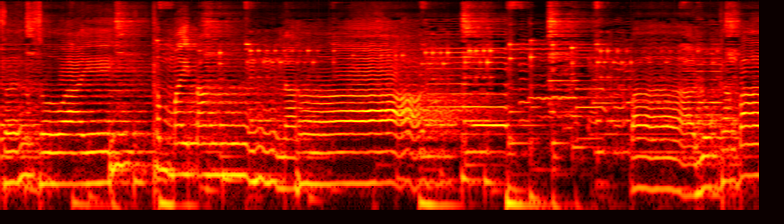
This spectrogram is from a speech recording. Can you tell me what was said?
เสริมสวยทำไมตั้งนานป้าลุงทางบ้าน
